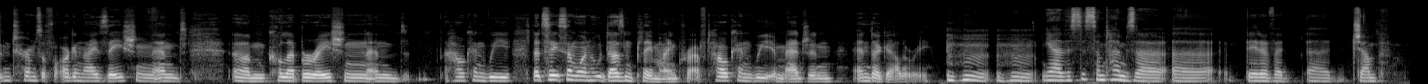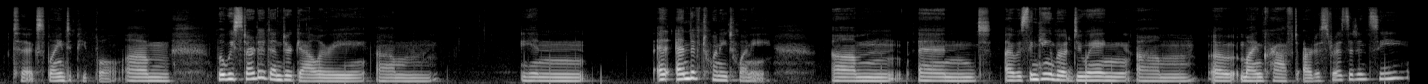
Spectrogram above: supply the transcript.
in terms of organization and um, collaboration? And how can we, let's say, someone who doesn't play Minecraft, how can we imagine Ender Gallery? Mm -hmm, mm -hmm. Yeah, this is sometimes a, a bit of a, a, jump to explain to people. Um, but we started Ender Gallery um, in end of 2020. Um, and I was thinking about doing um, a Minecraft artist residency,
